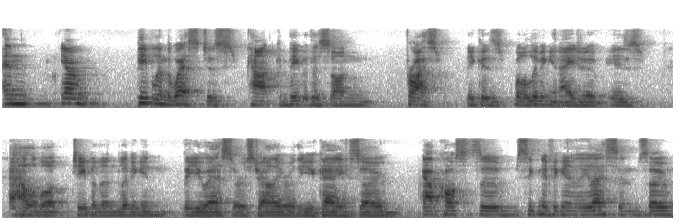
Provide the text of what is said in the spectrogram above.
And you know, people in the West just can't compete with us on price because well, living in Asia is a hell of a lot cheaper than living in the US or Australia or the UK. So our costs are significantly less, and so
